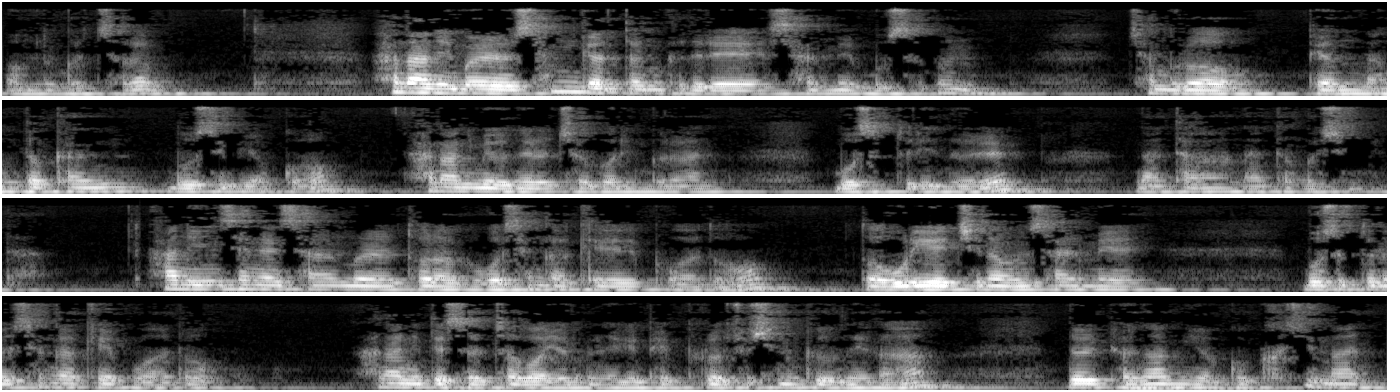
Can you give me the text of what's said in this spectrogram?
없는 것처럼 하나님을 섬겼던 그들의 삶의 모습은 참으로 변망덕한 모습이었고 하나님의 은혜를 저버린 그러한 모습들이 늘 나타났던 것입니다. 한 인생의 삶을 돌아보고 생각해 보아도 또 우리의 지나온 삶의 모습들을 생각해 보아도 하나님께서 저와 여러분에게 베풀어 주시는 그 은혜가 늘 변함이 없고 크지만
